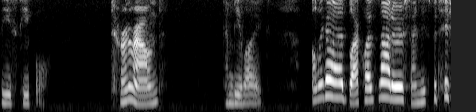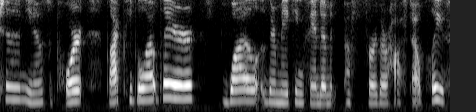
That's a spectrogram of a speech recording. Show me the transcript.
these people turn around and be like, "Oh my God, Black Lives Matter! Sign this petition! You know, support Black people out there." While they're making fandom a further hostile place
